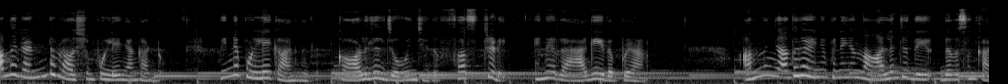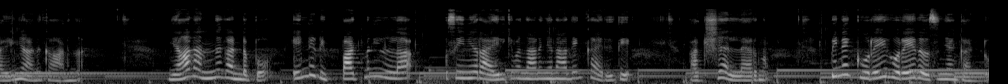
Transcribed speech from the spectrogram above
അന്ന് രണ്ട് പ്രാവശ്യം പുള്ളിയെ ഞാൻ കണ്ടു. പിന്നെ പുള്ളിയെ കാണുന്നത് കോളേജിൽ ജോയിൻ ചെയ്ത് ഫസ്റ്റ് ഡേ എന്നെ റാഗ് ചെയ്തപ്പോഴാണ്. അന്ന് അത് കഴിഞ്ഞ്. പിന്നെ ഞാൻ നാലഞ്ച് ദിവസം കഴിഞ്ഞാണ് കാണുന്നത്. ഞാൻ അന്ന് കണ്ടപ്പോൾ എന്റെ ഡിപ്പാർട്ട്മെന്റിലുള്ള സീനിയർ ആയിരിക്കുമെന്നാണ് ഞാൻ ആദ്യം കരുതിയത് പക്ഷേ അല്ലായിരുന്നു. പിന്നെ കുറേ കുറേ ദിവസം ഞാൻ കണ്ടു.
